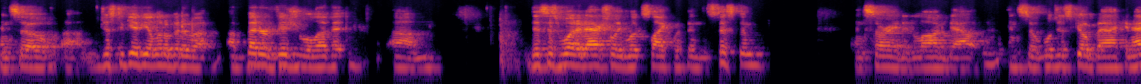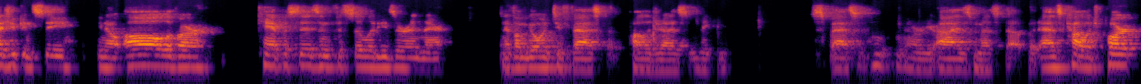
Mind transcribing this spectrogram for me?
And so, um, just to give you a little bit of a, a better visual of it, um, this is what it actually looks like within the system. And sorry, it had logged out. And so we'll just go back. And as you can see, you know, all of our campuses and facilities are in there. And if I'm going too fast, I apologize and making spasm or your eyes messed up. But as College Park,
